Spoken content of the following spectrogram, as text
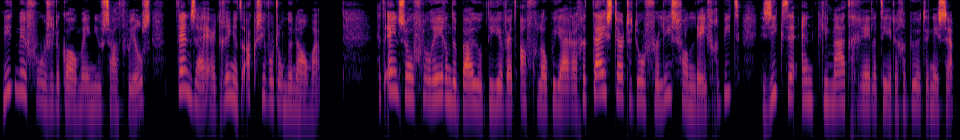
niet meer voor zullen komen in New South Wales, tenzij er dringend actie wordt ondernomen. Het eens zo florerende buideldier werd afgelopen jaren geteisterd door verlies van leefgebied, ziekte en klimaatgerelateerde gebeurtenissen.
